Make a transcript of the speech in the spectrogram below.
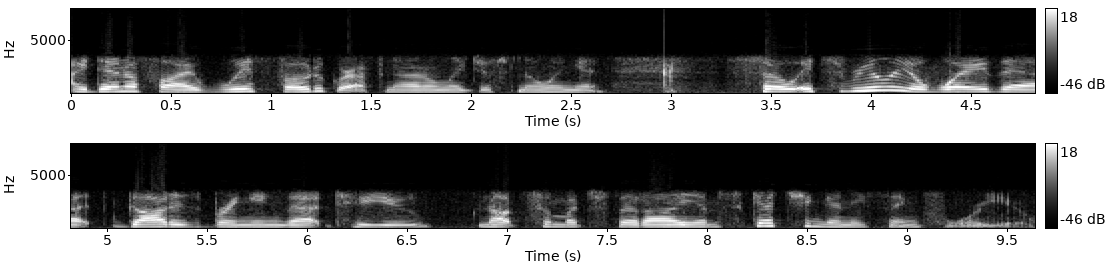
identify with photograph, not only just knowing it. So it's really a way that God is bringing that to you, not so much that I am sketching anything for you.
